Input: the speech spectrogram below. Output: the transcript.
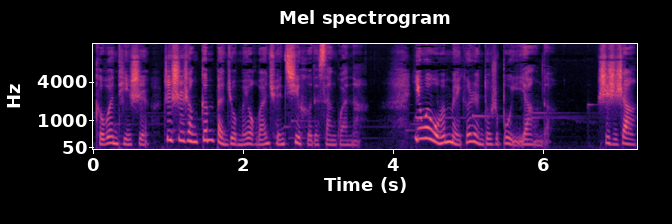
可问题是，这世上根本就没有完全契合的三观呐，因为我们每个人都是不一样的。事实上，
